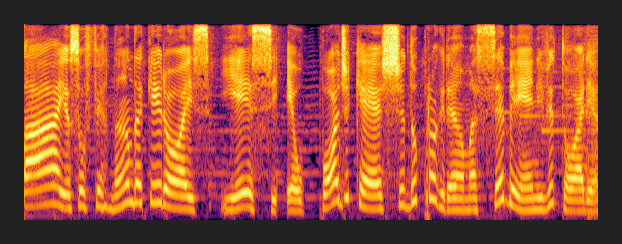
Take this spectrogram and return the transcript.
Olá, eu sou Fernanda Queiroz e esse é o podcast do programa CBN Vitória.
